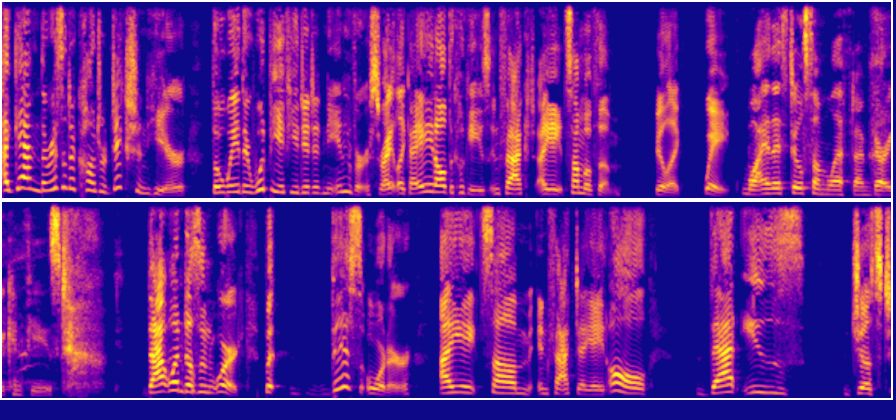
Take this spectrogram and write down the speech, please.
Again, there isn't a contradiction here, the way there would be if you did it in the inverse, right? Like, I ate all the cookies. In fact, I ate some of them. You're like, wait, Why are there still some left? I'm very confused. that one doesn't work. But this order, I ate some, in fact, I ate all, that is just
